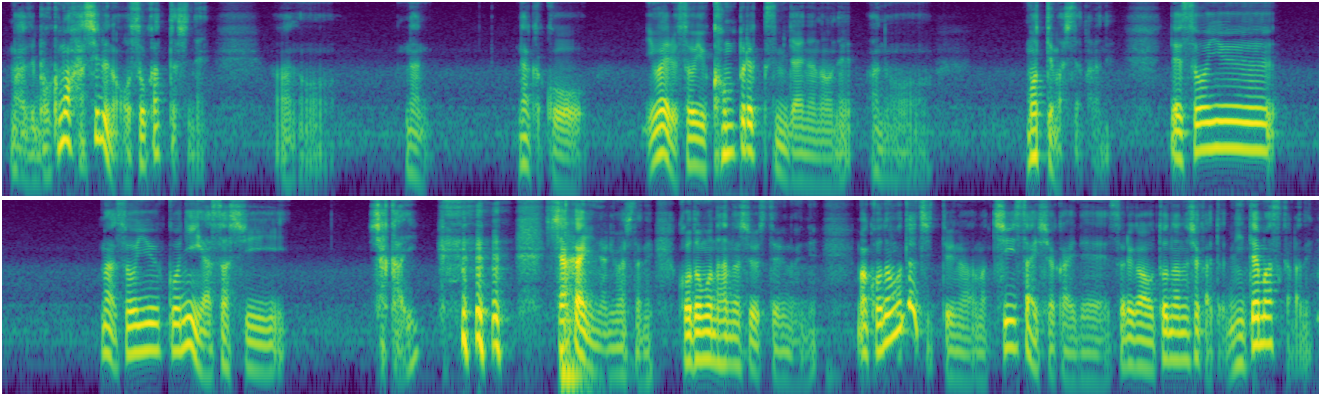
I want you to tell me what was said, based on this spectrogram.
まあ僕も走るの遅かったしねあのなんなんかこういわゆるそういうコンプレックスみたいなのをねあの持ってましたからね。でそういうまあそういう子に優しい社会？社会になりましたね。子供の話をしてるのにね。まあ子供たちっていうのはま小さい社会でそれが大人の社会と似てますからね。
